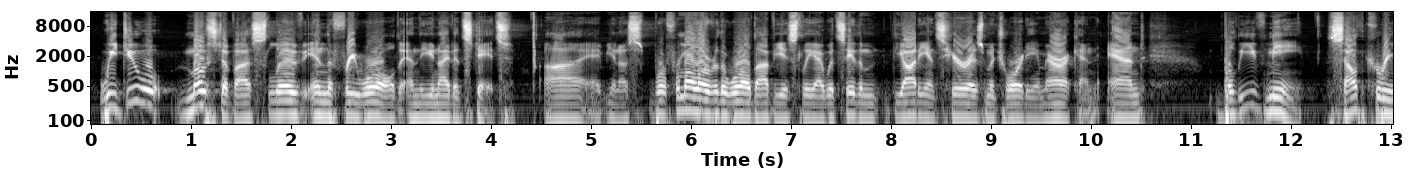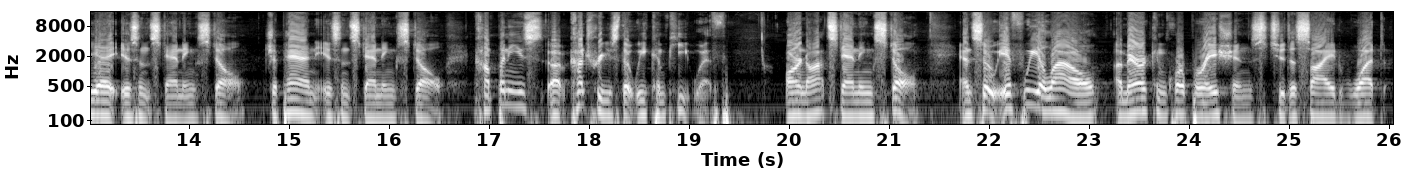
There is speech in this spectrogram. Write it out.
we do, most of us live in the free world and the United States. Uh, you know, we're from all over the world, obviously. I would say the, the audience here is majority American. And believe me, South Korea isn't standing still. Japan isn't standing still. Companies, uh, countries that we compete with are not standing still. And so if we allow American corporations to decide what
